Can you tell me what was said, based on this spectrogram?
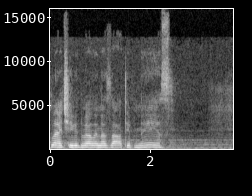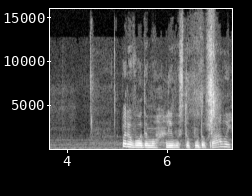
Плечі відвели назад і вниз. Переводимо ліву стопу до правої.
